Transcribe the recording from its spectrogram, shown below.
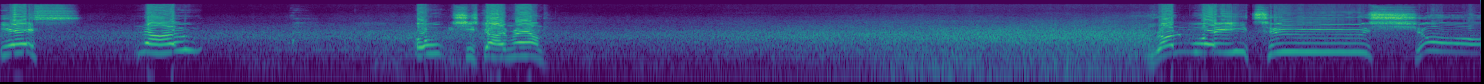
Yes. No. Oh, she's going round. Runway to shore!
